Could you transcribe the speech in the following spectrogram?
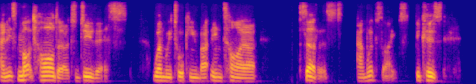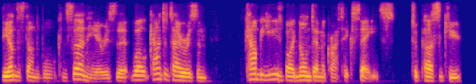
And it's much harder to do this when we're talking about entire servers and websites because the understandable concern here is that, well, counterterrorism can be used by non democratic states to persecute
